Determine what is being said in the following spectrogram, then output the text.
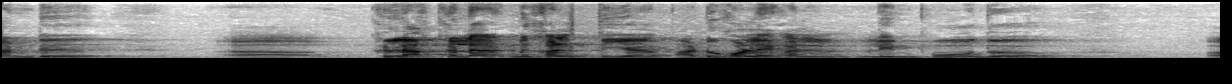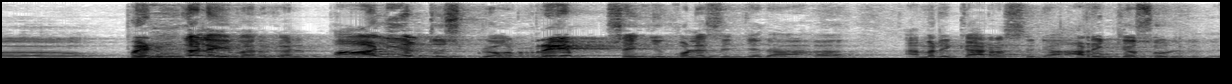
ஆண்டு கிழக்கில் கிழக்குல நிகழ்த்திய படுகொலைகளின் போது பெண்களை இவர்கள் பாலியல் துஷ்பிரயோகம் ரேப் செஞ்சு கொலை செஞ்சதாக அமெரிக்க அரசு அறிக்கை சொல்லுது.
